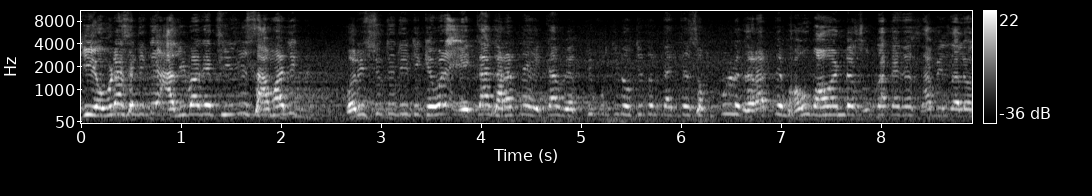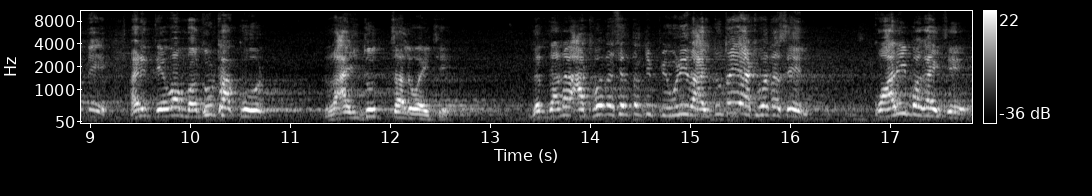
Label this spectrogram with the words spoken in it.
की एवढ्यासाठी की अलिबागेत ही जी सामाजिक परिस्थिती होती ती केवळ एका घरातल्या एका व्यक्तीपुरती नव्हती तर त्यांचे संपूर्ण घरातले भाऊ भावंड सुद्धा त्याच्यात सामील झाले होते. आणि तेव्हा मधू ठाकूर राजदूत चालवायचे. जर त्यांना आठवत असेल तर ती पिवळी राजदूतही आठवत असेल. क्वारी बघायचे.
